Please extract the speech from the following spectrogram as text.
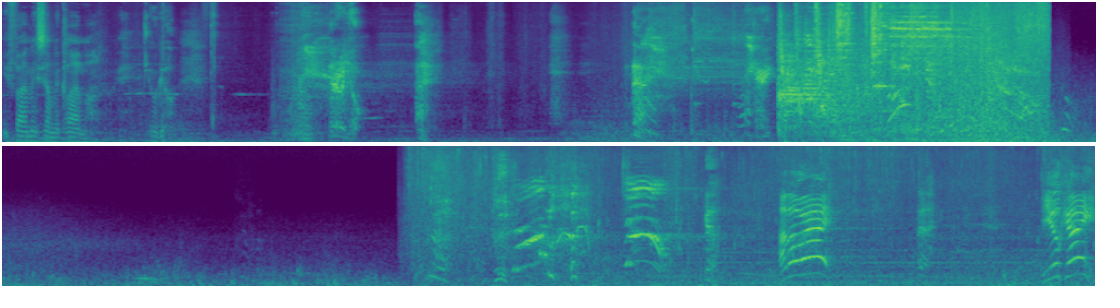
You find me something to climb on. Here we go. There we go. Joel! I'm all right! You okay?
